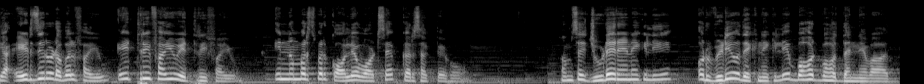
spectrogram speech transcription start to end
या eight zero double five eight three five eight three five इन नंबर्स पर कॉल या व्हाट्सएप कर सकते हो। हमसे जुड़े रहने के लिए और वीडियो देखने के लिए बहुत बहुत धन्यवाद।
